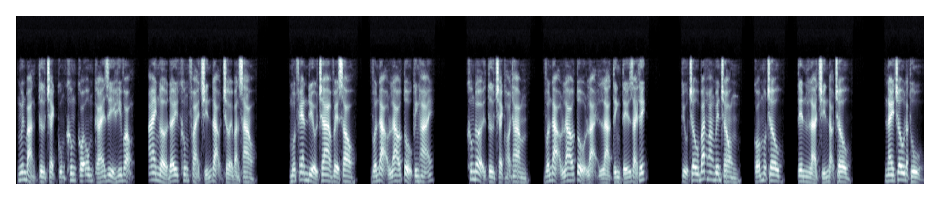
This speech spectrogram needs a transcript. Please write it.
Nguyên bản từ trạch cũng không có ôm cái gì hy vọng, ai ngờ đây không phải chín đạo trời bàn sao? Một phen điều tra về sau, vấn đạo lao tổ kinh hãi. Không đợi từ trạch hỏi thăm, vấn đạo lao tổ lại là tinh tế giải thích. Cựu châu bát hoang bên trong, có một châu, tên là chín đạo châu nay châu đặc thù,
